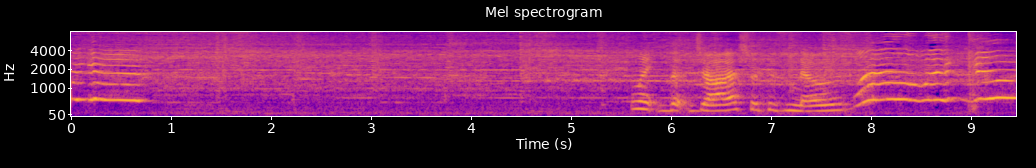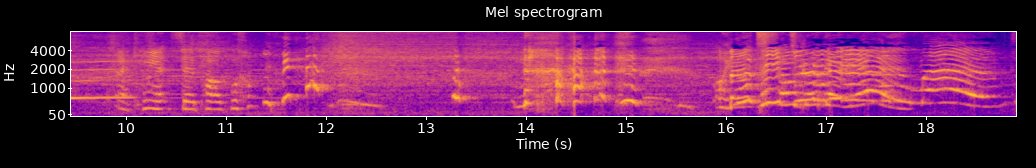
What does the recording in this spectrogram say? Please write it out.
my god. Wait, the Josh with his nose. Oh. I can't say Pablo. oh, he That looks so good there. Yes. left.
